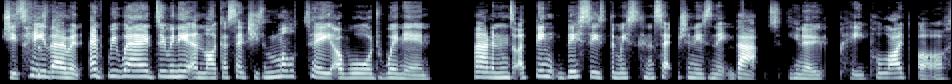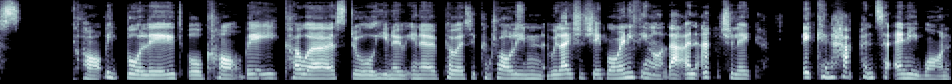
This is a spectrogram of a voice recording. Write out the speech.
She's here, there, and everywhere doing it. And like I said, she's multi award winning. And I think this is the misconception, isn't it? That, you know, people like us can't be bullied or can't be coerced or, you know, in a coercive controlling relationship or anything like that. And actually, it can happen to anyone.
